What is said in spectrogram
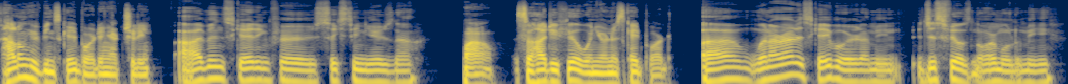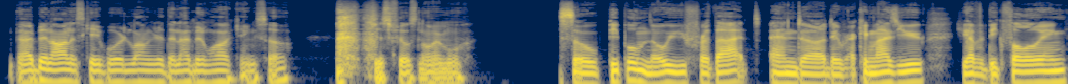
How long have you been skateboarding actually? I've been skating for 16 years now. Wow. So, how do you feel when you're on a skateboard? Uh, when I ride a skateboard, I mean, it just feels normal to me. I've been on a skateboard longer than I've been walking, so it just feels normal. So people know you for that, and uh, they recognize you. You have a big following.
